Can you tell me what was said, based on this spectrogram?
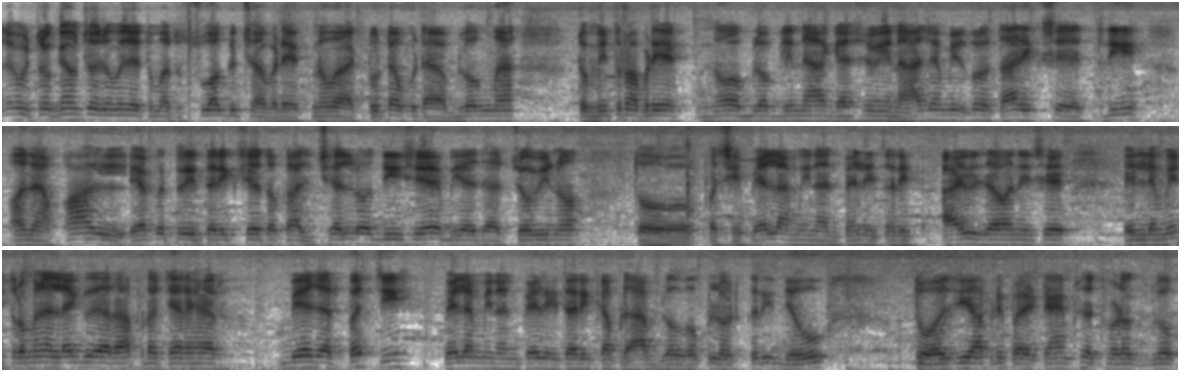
અરે મિત્રો, કેમ છો જો બધા તમારું સ્વાગત છે આપણે એક નવા ટૂટા ફૂટા બ્લોગમાં. તો મિત્રો, આપણે એક નવા બ્લોગ લઈને આ ગયા છીએ અને આજે મિત્રો તારીખ છે ત્રી અને કાલ એકત્રીસ તારીખ છે, તો કાલ છેલ્લો દી છે બે હજાર ચોવીસનો. તો પછી પહેલા મહિનાની પહેલી તારીખ આવી જવાની છે. એટલે મિત્રો, મને લાગ્યું યાર આપણે ત્યારે યાર બે હજાર પચીસ, પહેલા મહિનાની પહેલી તારીખ આપણે આ બ્લોગ અપલોડ કરી દેવું. તો હજી આપણી પાસે ટાઈમ છે, થોડોક બ્લોગ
